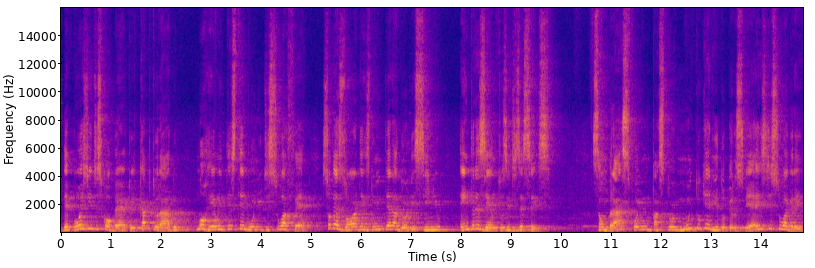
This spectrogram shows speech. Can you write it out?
depois de descoberto e capturado, morreu em testemunho de sua fé sob as ordens do imperador Licínio em 316. São Brás foi um pastor muito querido pelos fiéis de sua grei.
